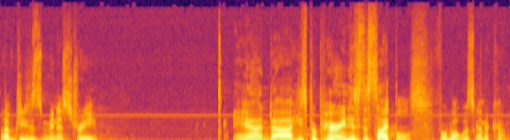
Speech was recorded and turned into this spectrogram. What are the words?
of Jesus' ministry. And uh, he's preparing his disciples for what was going to come.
